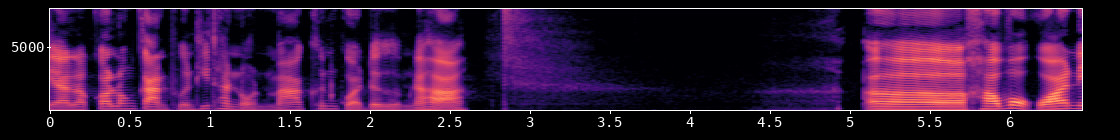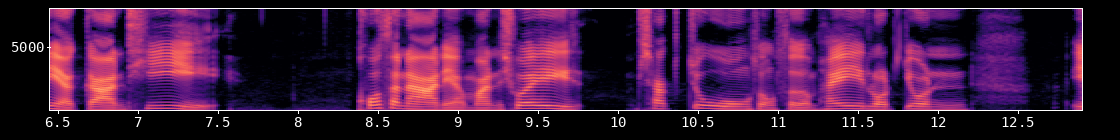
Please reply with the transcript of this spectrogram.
เงี้ยแล้วก็ต้องการพื้นที่ถนนมากขึ้นกว่าเดิมนะคะเเขาบอกว่าเนี่ยการที่โฆษณาเนี่ยมันช่วยชักจูงส่งเสริมให้รถยนต์ใ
